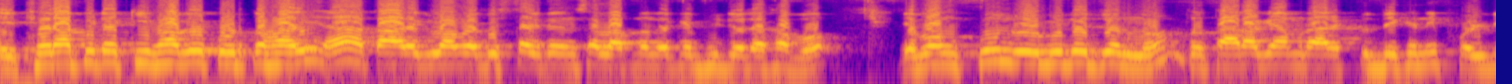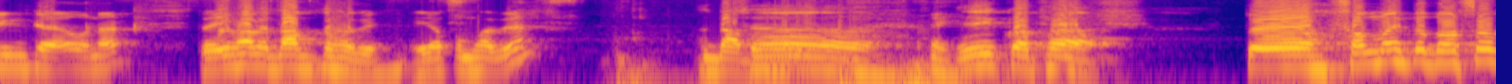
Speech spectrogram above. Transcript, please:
এই থেরাপিটা কীভাবে করতে হয় হ্যাঁ তার এগুলো আমরা বিস্তারিত ইনশাল্লাহ আপনাদেরকে ভিডিও দেখাবো। এবং কোন রোগীদের জন্য তো তার আগে আমরা আরেকটু দেখে নিই ফোল্ডিংটা ওনার। তো এইভাবে দাবতে হবে এরকম ভাবে দাবতে আচ্ছা হবে। এই কথা। তো সম্মানিত দর্শক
